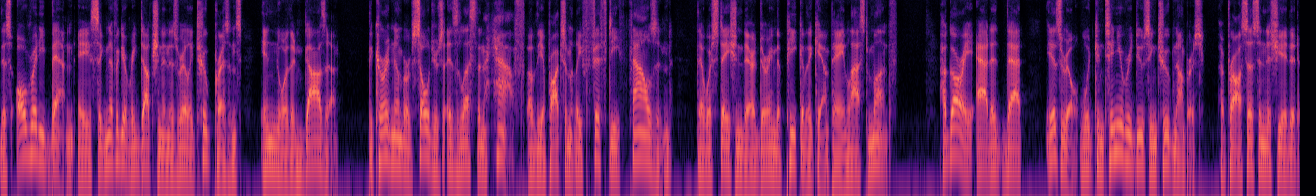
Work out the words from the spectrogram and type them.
there's already been a significant reduction in Israeli troop presence in northern Gaza. The current number of soldiers is less than half of the approximately 50,000 that were stationed there during the peak of the campaign last month. Hagari added that Israel would continue reducing troop numbers, a process initiated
